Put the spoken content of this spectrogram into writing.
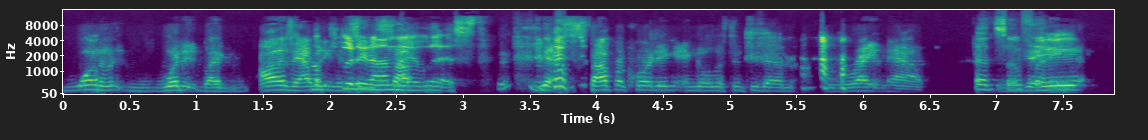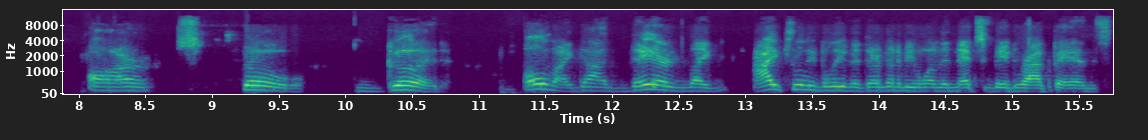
what what it like honestly I would even put it on stop, my list. yes, stop recording and go listen to them right now. That's so they funny. They are so good. Oh my god, they are like I truly believe that they're going to be one of the next big rock bands.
